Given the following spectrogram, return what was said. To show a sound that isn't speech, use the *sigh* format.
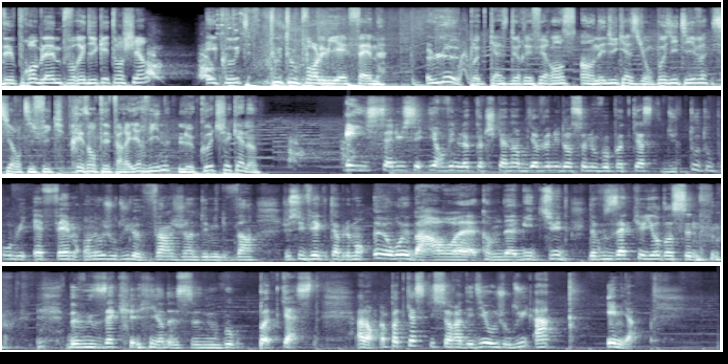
Des problèmes pour éduquer ton chien? Écoute Toutou pour lui FM, le podcast de référence en éducation positive scientifique, présenté par Irvine, le coach canin. Hey salut c'est Irvine le coach canin, bienvenue dans ce nouveau podcast du Toutou pour lui FM. On est aujourd'hui le 20 juin 2020. Je suis véritablement heureux, bah ouais, comme d'habitude, de vous accueillir dans ce *laughs* de vous accueillir dans ce nouveau podcast. Alors, un podcast qui sera dédié aujourd'hui à Emia.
